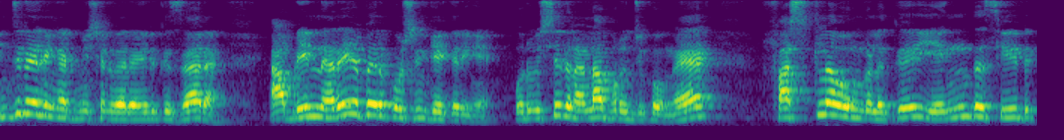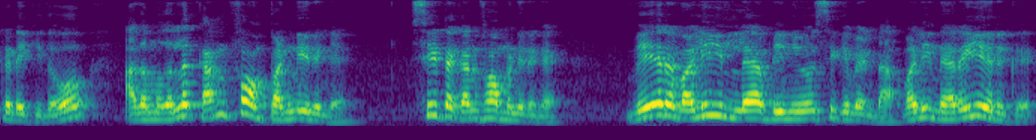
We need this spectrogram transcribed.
இன்ஜினியரிங் அட்மிஷன் வேறு இருக்குது சார் அப்படின்னு நிறைய பேர் கொஷின் கேட்குறீங்க ஒரு விஷயத்தை நல்லா புரிஞ்சுக்கோங்க. ஃபஸ்ட்டில் உங்களுக்கு எந்த சீட்டு கிடைக்குதோ அதை முதல்ல கன்ஃபார்ம் பண்ணிடுங்க சீட்டை கன்ஃபார்ம் பண்ணிடுங்க வேறு வழி இல்லை அப்படின்னு யோசிக்க வேண்டாம். வழி நிறைய இருக்குது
